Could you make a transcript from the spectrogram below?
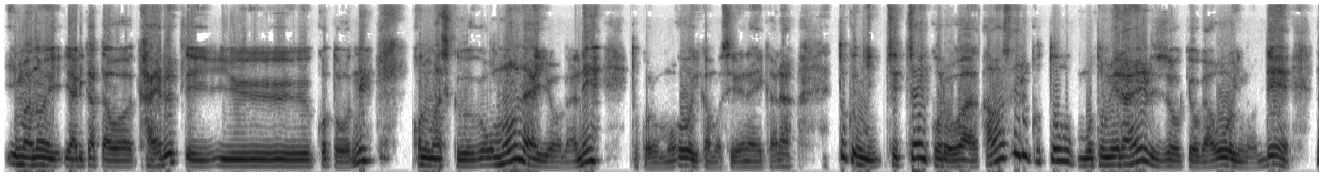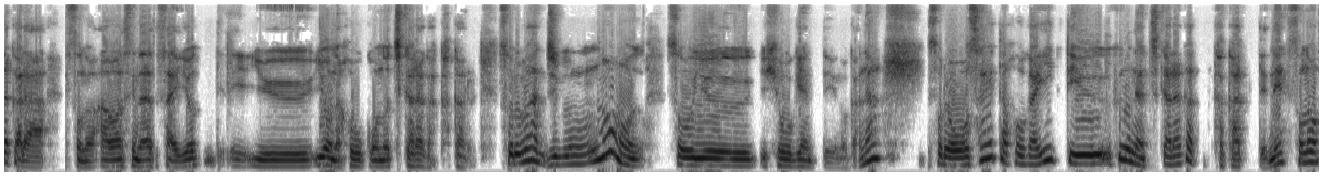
今のやり方を変えるっていうことをね、好ましく思わないようなね、ところも多いかもしれないから、特にちっちゃい頃は合わせることを求められる状況が多いので、だから、その合わせなさいよっていうような方向の力がかかる。それは自分のそういう表現っていうのかな。それを抑えた方がいいっていういう風な力がかかってね、その、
